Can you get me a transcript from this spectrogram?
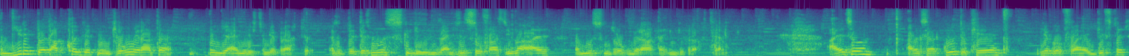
direkt dort abgeholt wird mit einem Drogenberater in die Einrichtung gebracht wird. Also das muss gegeben sein. Es ist so fast überall, man muss zum Drogenberater hingebracht werden. Also habe ich gesagt, gut, okay, ich habe auch vorher entgiftet.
